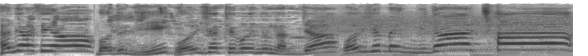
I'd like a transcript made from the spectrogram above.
안녕하세요. 뭐든지 원샷 해보이는 남자 원샷맨입니다. 차!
